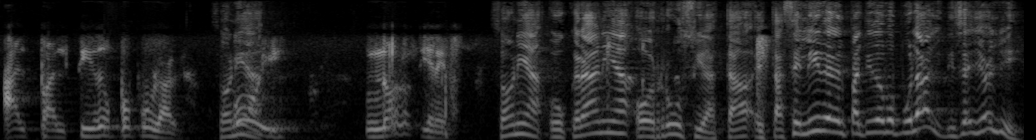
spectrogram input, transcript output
al Partido Popular. Sonia. Hoy no lo tiene. Sonia, Ucrania o Rusia, ¿está, está el líder del Partido Popular? Dice Georgie.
